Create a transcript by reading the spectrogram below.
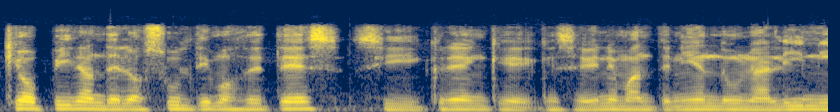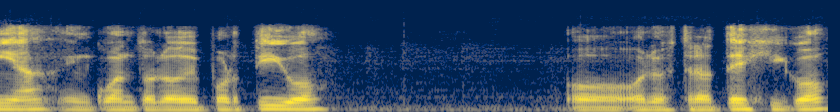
¿qué opinan de los últimos DTs? Si creen que, se viene manteniendo una línea en cuanto a lo deportivo o, lo estratégico.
